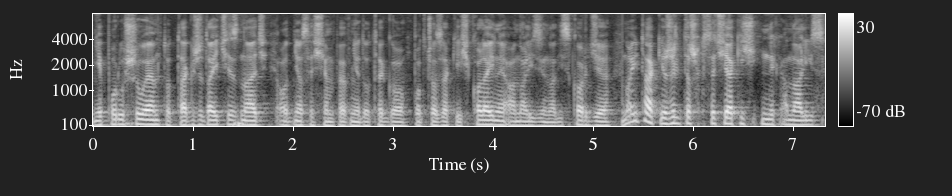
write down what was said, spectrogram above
nie poruszyłem, to także dajcie znać. Odniosę się pewnie do tego podczas jakiejś kolejnej analizy na Discordzie. No i tak, jeżeli też chcecie jakichś innych analiz,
